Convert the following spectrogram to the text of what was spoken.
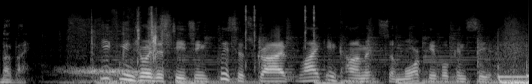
Bye bye. If you enjoyed this teaching, please subscribe, like, and comment so more people can see it.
